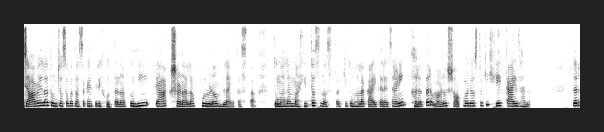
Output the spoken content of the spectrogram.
ज्या वेळेला तुमच्यासोबत असं काहीतरी होतं ना, तुम्ही त्या क्षणाला पूर्ण ब्लँक असता. तुम्हाला माहीतच नसतं की तुम्हाला काय करायचं आणि खरं तर माणूस शॉकमध्ये असतो की हे काय झालं? तर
